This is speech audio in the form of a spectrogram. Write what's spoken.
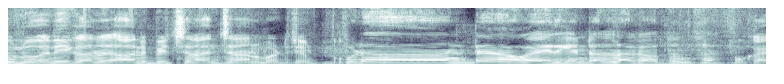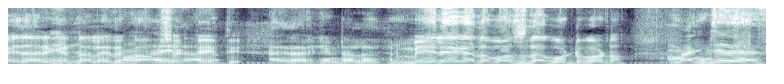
నువ్వు నీకు అని- అనిపించిన అంచనా బట్టి చెప్పు. ఇప్పుడు అంటే ఒక ఐదు గంటల దాకా అవుతుంది సార్. ఒక ఐదు ఆరు గంటలు అయితే కాపు సెట్ అయితే ఐదు ఆరు గంటలు అవుతుంది. మేలే కదా వసదా కొట్టుకోవడం? మంచిదే సార్.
